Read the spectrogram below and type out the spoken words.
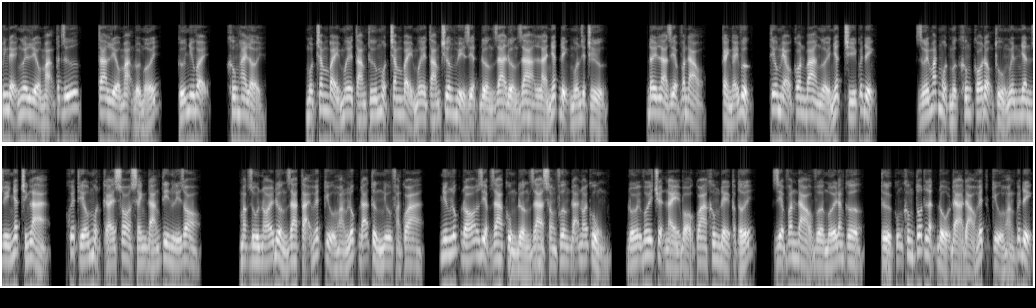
Huynh đệ ngươi liều mạng cất giữ, ta liều mạng đổi mới, cứ như vậy, không hai lời. 178 thứ 178 chương hủy diệt đường ra đường ra là nhất định muốn diệt trừ. Đây là diệp văn đảo, cảnh đáy vực, tiêu mẹo con ba người nhất trí quyết định. Dưới mắt một mực không có động thủ, nguyên nhân duy nhất chính là khuyết thiếu một cái so sánh đáng tin lý do mặc dù nói đường ra tại huyết cựu hoàng lúc đã từng như phản qua, nhưng lúc đó diệp ra cùng đường ra song phương đã nói cùng, đối với chuyện này bỏ qua không đề cập tới, diệp văn đảo vừa mới đăng cơ, từ cũng không tốt lật đổ đả đảo huyết cựu hoàng quyết định.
